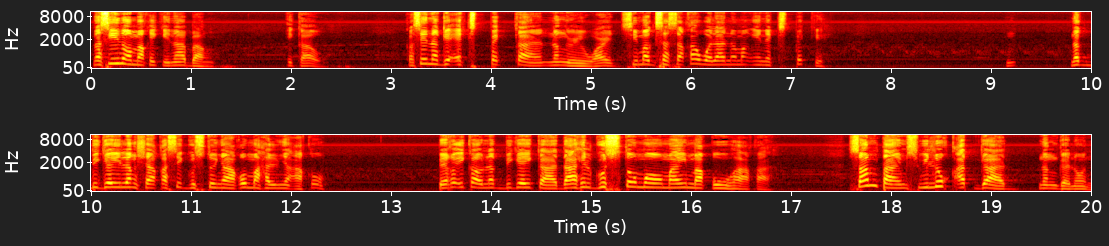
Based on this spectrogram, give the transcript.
Na sino ang makikinabang? Ikaw. Kasi nag expect ka ng reward. Si magsasaka, wala namang in-expect eh. Nagbigay lang siya kasi gusto niya ako, mahal niya ako. Pero ikaw, nagbigay ka dahil gusto mo may makuha ka. Sometimes, we look at God ng ganon.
